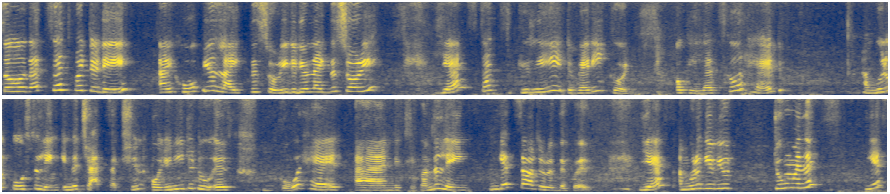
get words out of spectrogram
So that's it for today. I hope you liked the story. Did you like the story? Yes, that's great. Very good. Okay, let's go ahead. I'm going to post a link in the chat section. All you need to do is go ahead and click on the link and get started with the quiz. Yes, I'm going to give you two minutes. Yes,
